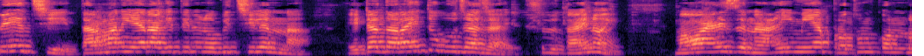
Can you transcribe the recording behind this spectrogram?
পেয়েছি তার মানে এর আগে তিনি নবী ছিলেন না। এটা দ্বারাই তো বোঝা যায় শুধু তাই নয়। মাওয়াইজ নাইমিয়া প্রথম খণ্ড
